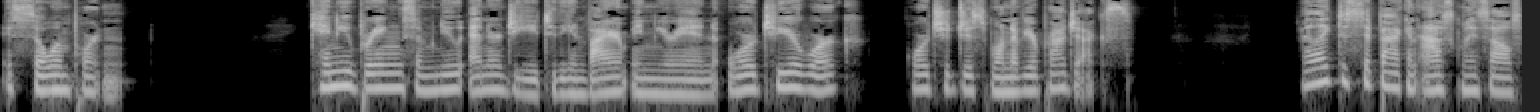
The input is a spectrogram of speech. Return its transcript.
is so important. Can you bring some new energy to the environment you're in or to your work or to just one of your projects? I like to sit back and ask myself,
